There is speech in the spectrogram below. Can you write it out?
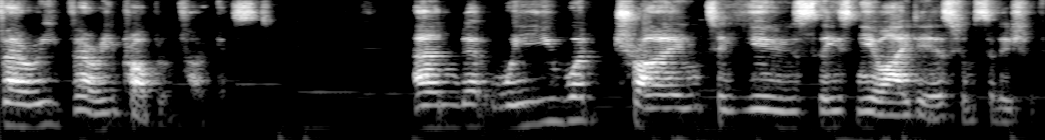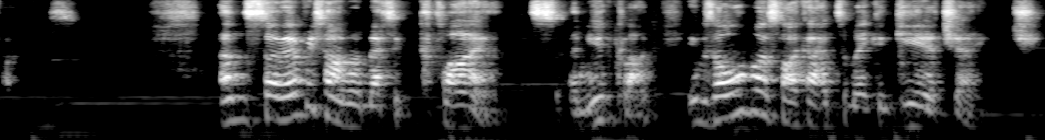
very, very problem focused. And we were trying to use these new ideas from Solution Focus. And so every time I met a client, a new client, it was almost like I had to make a gear change.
